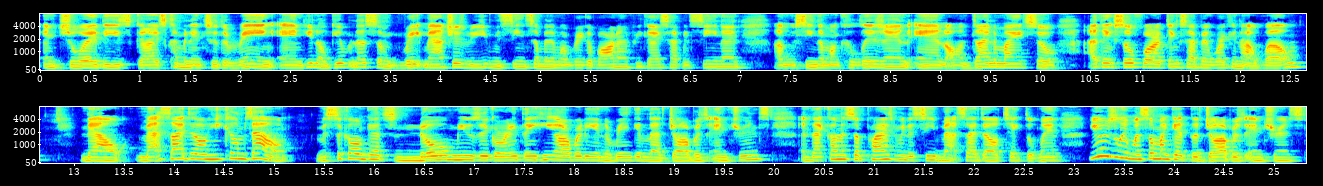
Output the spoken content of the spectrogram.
enjoy these guys coming into the ring and, you know, giving us some great matches. We've even seen some of them on Ring of Honor. If you guys haven't seen it, um, we've seen them on Collision and on Dynamite. So I think so far things have been working out well. Now, Matt Sydal, he comes out Místico gets no music or anything. He already in the ring in that jobber's entrance. And that kind of surprised me to see Matt Sydal take the win. Usually when someone get the jobber's entrance,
